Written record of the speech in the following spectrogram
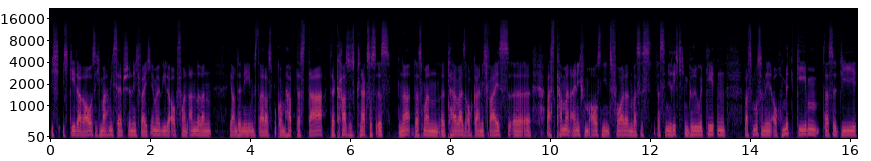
ich, ich gehe da raus, ich mache mich selbstständig, weil ich immer wieder auch von anderen ja, Unternehmen, Startups bekommen habe, dass da der Kasus Knaxus ist, ne? dass man äh, teilweise auch gar nicht weiß, äh, was kann man eigentlich vom Außendienst fordern, was, ist, was sind die richtigen Prioritäten, was muss man denen auch mitgeben, dass er die,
